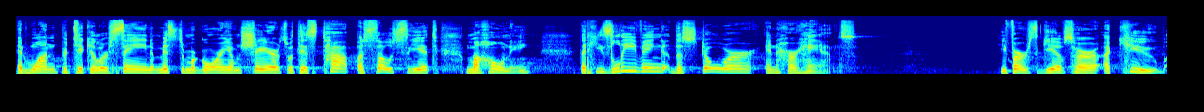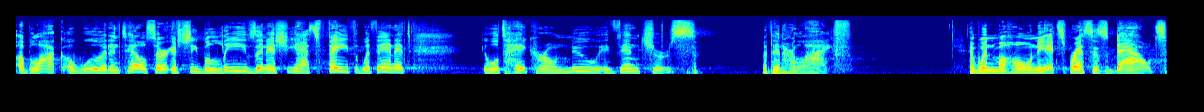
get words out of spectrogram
In one particular scene, Mr. Magorium shares with his top associate, Mahoney, that he's leaving the store in her hands. He first gives her a cube, a block of wood, and tells her if she believes in it, she has faith within it, it will take her on new adventures within her life. And when Mahoney expresses doubts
